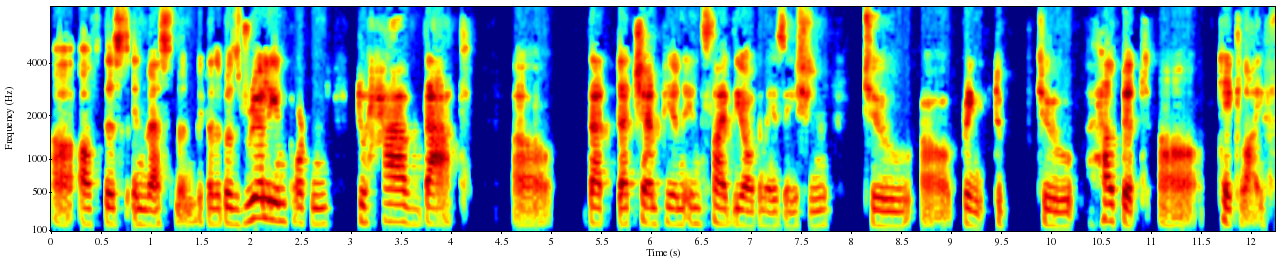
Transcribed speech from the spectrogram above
uh, of this investment because it was really important to have that uh, that that champion inside the organization to uh, bring to to help it uh, take life.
